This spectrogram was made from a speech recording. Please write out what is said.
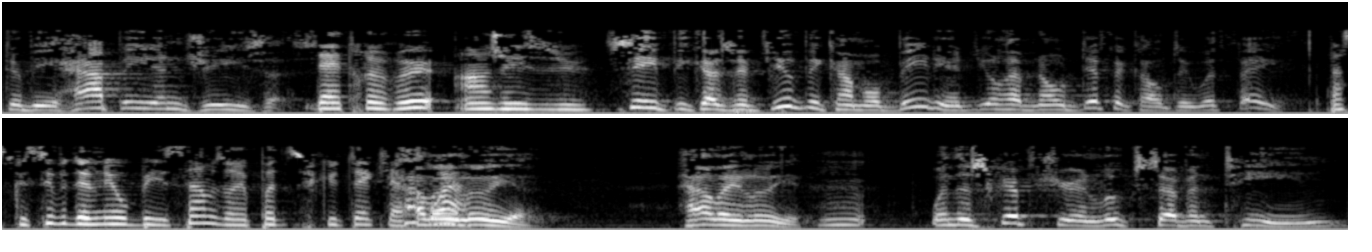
to be happy in Jesus." d'être heureux en Jésus. See, because if you become obedient, you'll have no difficulty with faith. Parce que si vous devenez obéissant, vous n'aurez pas de difficulté avec la foi. Hallelujah. Hallelujah. Mm. When the scripture in Luke 17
